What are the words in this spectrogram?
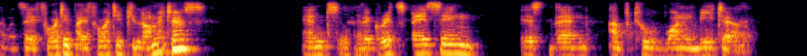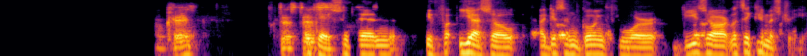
I would say, 40 by 40 kilometers. And okay. the grid spacing is then up to one meter. Okay. Does this... Okay, so then if, yeah, so I guess I'm going for, these are, let's say chemistry.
